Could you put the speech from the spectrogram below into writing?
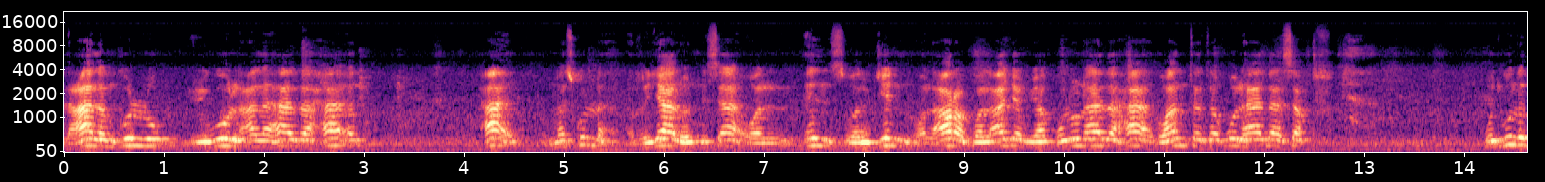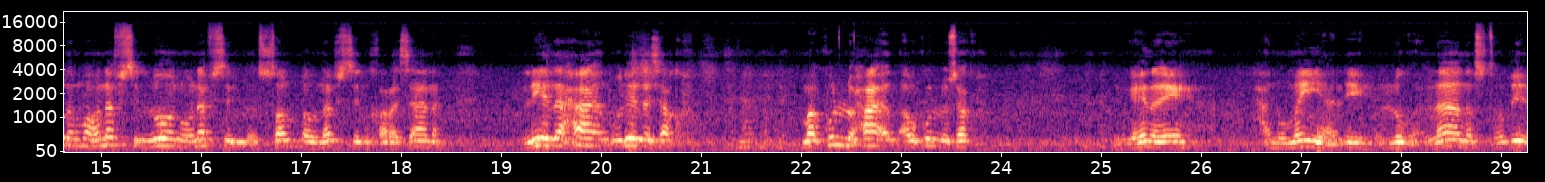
العالم كله يقول على هذا حائط حائط الناس كلها الرجال والنساء والإنس والجن والعرب والعجم يقولون هذا حائط وأنت تقول هذا سقف. وتقول له ما هو نفس اللون ونفس الصبة ونفس الخرسانة. ليه ده حائط وليه ده سقف؟ ما كله حائط أو كله سقف. يبقى هنا إيه؟ هنميع الإيه؟ اللغة. لا نستطيع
